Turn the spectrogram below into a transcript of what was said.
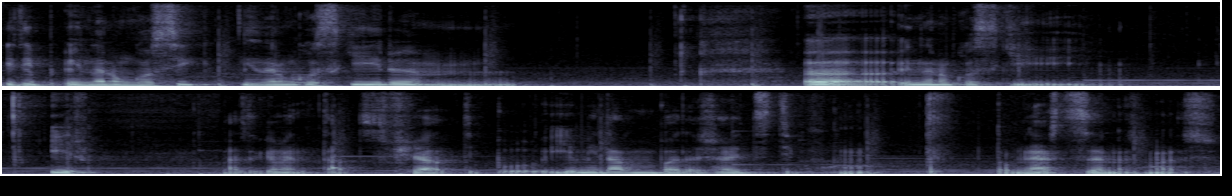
e tipo, ainda não consigo, ainda não consegui ir. Hum, uh, ainda não consegui ir. Basicamente, está tudo fechado. Tipo, e a mim dava-me boa jeito, tipo, para milhares de cenas, mas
